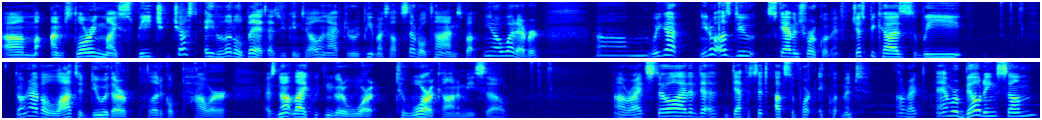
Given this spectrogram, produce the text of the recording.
um, I'm slurring my speech just a little bit, as you can tell, and I have to repeat myself several times, but, you know, whatever. Um, we got, you know let's do scavenge for equipment, just because we don't have a lot to do with our political power. It's not like we can go to war, to war economy, so... Alright, still I have a de deficit of support equipment. Alright, and we're building some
